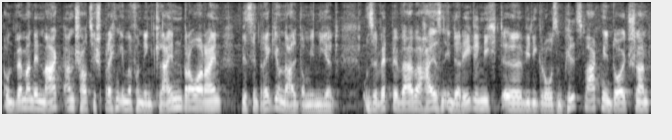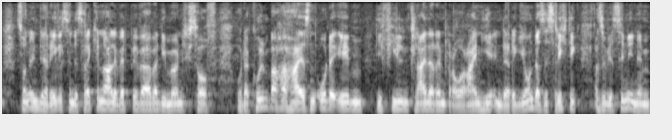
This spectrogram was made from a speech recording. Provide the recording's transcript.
und wenn man den Markt anschaut, Sie sprechen immer von den kleinen Brauereien, wir sind regional dominiert. Unsere Wettbewerber heißen in der Regel nicht äh, wie die großen Pilzmarken in Deutschland, sondern in der Regel sind es regionale Wettbewerber, die Mönchshof oder Kulmbacher heißen oder eben die vielen kleineren Brauereien hier in der Region. Das ist richtig. Also wir sind in einem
